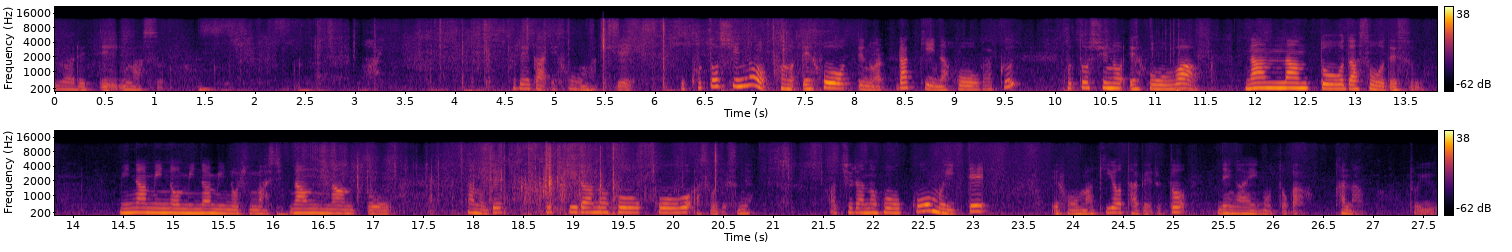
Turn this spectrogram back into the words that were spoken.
言われています。はい、それが恵方巻きで今年のこの恵方っていうのはラッキーな方角今年の恵方は南南東だそうです。南の南の東南南東なのでこちらの方向をあそうですねあちらの方向を向いて恵方巻きを食べると願い事が叶うという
